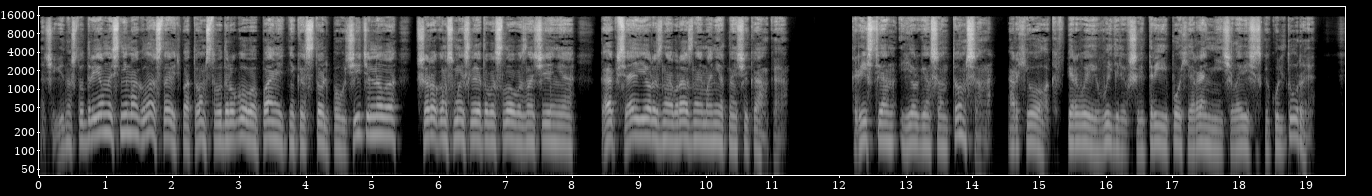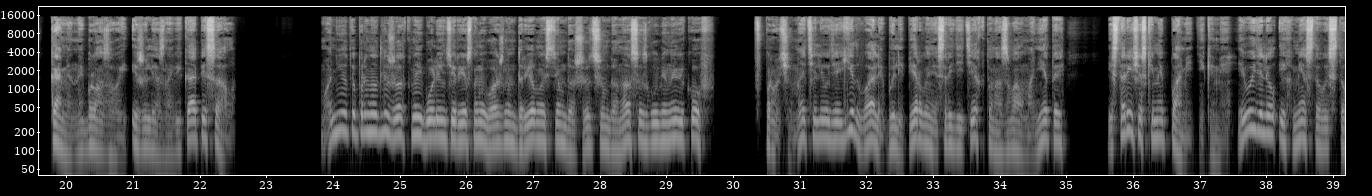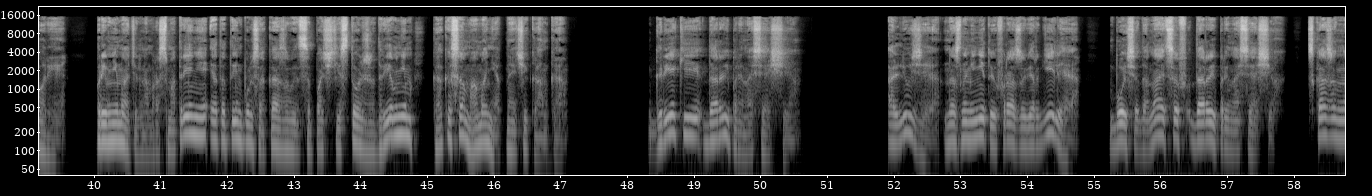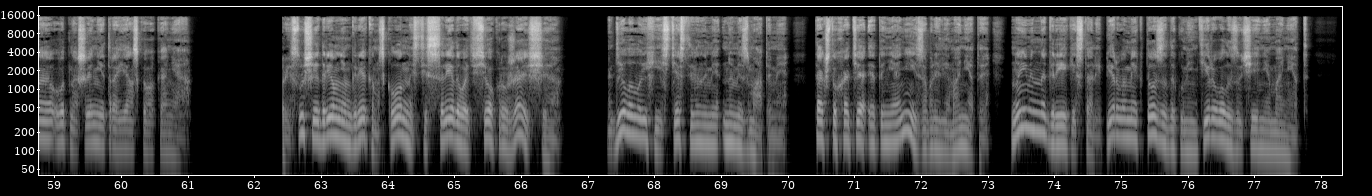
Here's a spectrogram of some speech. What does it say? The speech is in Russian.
Очевидно, что древность не могла оставить потомство другого памятника столь поучительного в широком смысле этого слова значения, как вся ее разнообразная монетная чеканка. Кристиан Йоргенсен Томпсон, археолог, впервые выделивший три эпохи ранней человеческой культуры — каменный, бронзовый и железный века, писал «Монеты принадлежат к наиболее интересным и важным древностям, дошедшим до нас из глубины веков». Впрочем, эти люди едва ли были первыми среди тех, кто назвал монеты историческими памятниками и выделил их место в истории. При внимательном рассмотрении этот импульс оказывается почти столь же древним, как и сама монетная чеканка. Греки — дары приносящие. Аллюзия на знаменитую фразу Вергилия «Бойся донайцев, дары приносящих» сказанную в отношении троянского коня. Присущая древним грекам склонность исследовать все окружающее делала их естественными нумизматами, так что хотя это не они изобрели монеты, но именно греки стали первыми, кто задокументировал изучение монет.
